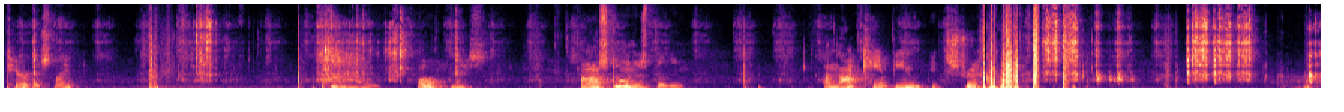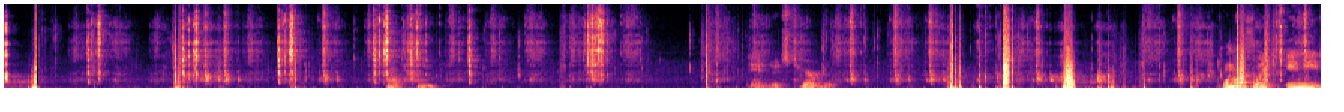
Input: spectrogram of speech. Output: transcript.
Terrible snipe. Oh, nice. Uh, let's go in this building. I'm not camping, extract. Oh, loot. And it's terrible. Don't have like any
